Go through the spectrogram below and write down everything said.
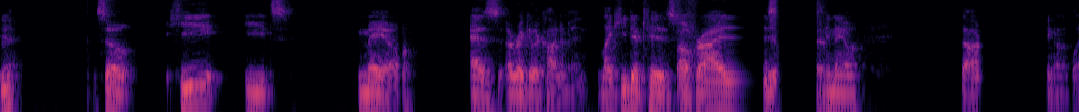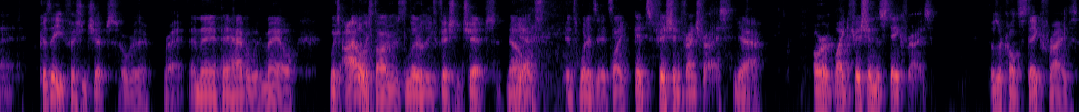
Mhm. yeah. So he eats mayo as a regular condiment. Like he dipped his Oh. fries Yeah. in mayo. The thing on the planet. because they eat fish and chips over there, Right. and they they have it with mayo, which I always thought it was literally fish and chips. No, Yeah. it's it's what is it? It's like It's fish and french fries. yeah, Or like fish and the steak fries. those are called steak fries.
